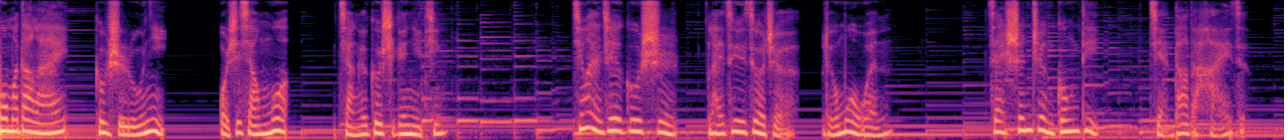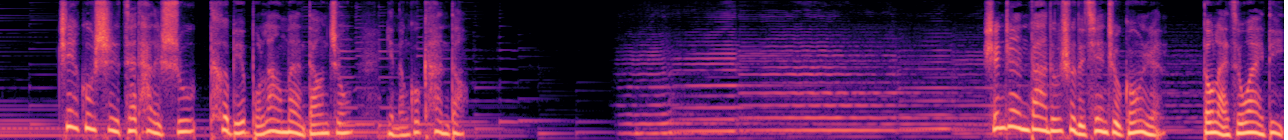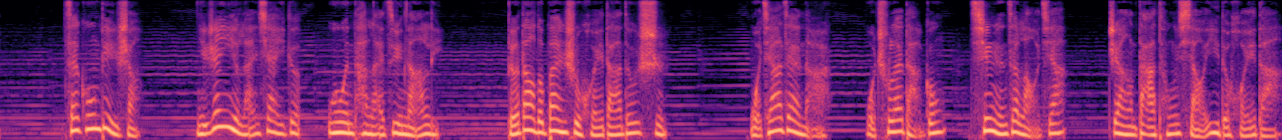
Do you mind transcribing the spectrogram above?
默默到来，故事如你，我是小莫，讲个故事给你听。今晚这个故事来自于作者刘墨文，在深圳工地捡到的孩子。这个故事在他的书《特别不浪漫》当中也能够看到。深圳大多数的建筑工人都来自外地，在工地上，你任意拦下一个，问问他来自于哪里，得到的半数回答都是：“我家在哪儿？我出来打工，亲人在老家。”这样大同小异的回答。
